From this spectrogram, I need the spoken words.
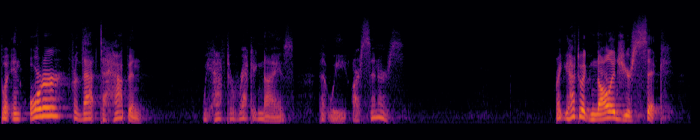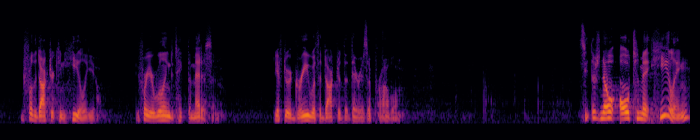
But in order for that to happen, we have to recognize that we are sinners. Right? You have to acknowledge you're sick before the doctor can heal you, before you're willing to take the medicine. You have to agree with the doctor that there is a problem. See, there's no ultimate healing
